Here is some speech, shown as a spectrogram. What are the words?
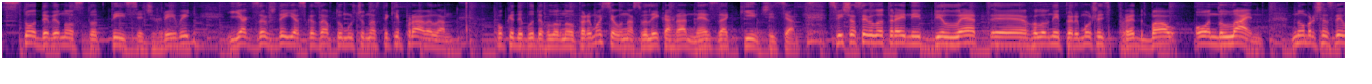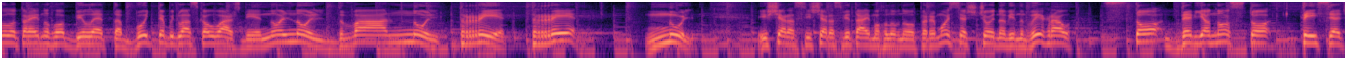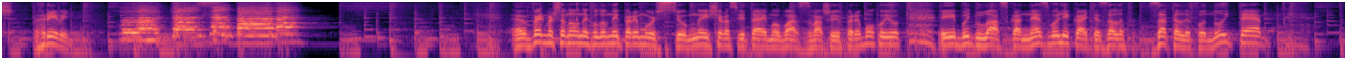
190 тисяч гривень. Як завжди, я сказав, тому що в нас такі правила. Поки не буде головного переможця, у нас велика гра не закінчиться. Свій щасливий лотерейний білет е, головний переможець придбав онлайн. Номер щасливого лотерейного білета. Будьте, будь ласка, уважні. 00203330. І ще раз, і ще раз вітаємо головного переможця. Щойно він виграв 190 тисяч гривень. Е, Вельми шановний головний переможцю, ми ще раз вітаємо вас з вашою перемогою. І, будь ласка, не зволікайте, зателефонуйте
